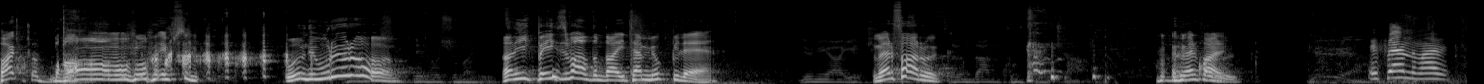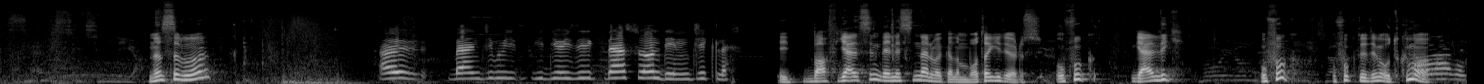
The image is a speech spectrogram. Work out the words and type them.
Bak bam hepsi. Oğlum ne vuruyorum? Lan ilk base mi aldım daha item yok bile. Ömer Faruk. Ömer Faruk. Efendim abi. Nasıl bu? Abi bence bu video izledikten sonra deneyecekler. E, buff gelsin denesinler bakalım. Bota gidiyoruz. Ufuk geldik. Ufuk. Ufuk dedi mi? Utku mu? Abi.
